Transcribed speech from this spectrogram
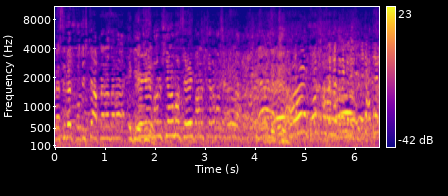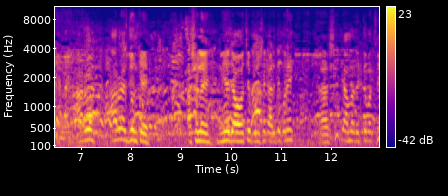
ফ্যাসিব্যাট প্রতিষ্ঠা আপনারা যারা এগিয়েছিলেন মানুষ যারা মারছে এই মানুষ যারা মারছে আরও আরও একজনকে আসলে নিয়ে যাওয়া হচ্ছে পুলিশের গাড়িতে করে। সেটি আমরা দেখতে পাচ্ছি।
